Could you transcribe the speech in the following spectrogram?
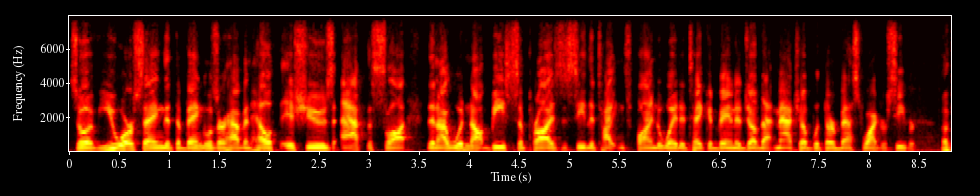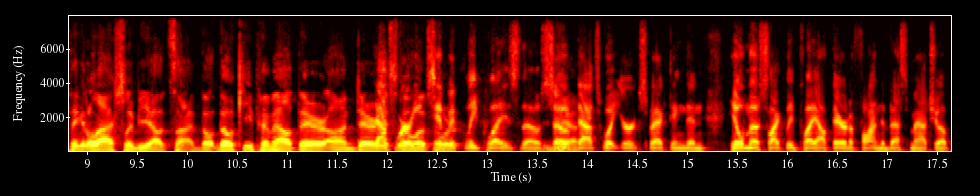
So if you are saying that the Bengals are having health issues at the slot, then I would not be surprised to see the Titans find a way to take advantage of that matchup with their best wide receiver. I think it'll actually be outside. They'll they'll keep him out there on Darius. That's where Phillips he typically or, plays, though. So yeah. if that's what you're expecting, then he'll most likely play out there to find the best matchup.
